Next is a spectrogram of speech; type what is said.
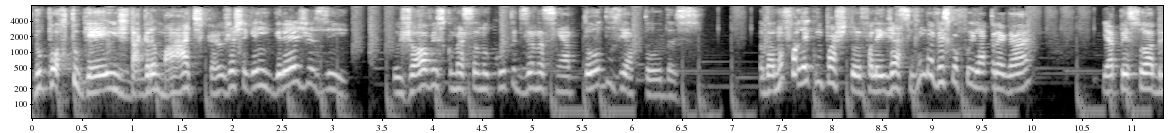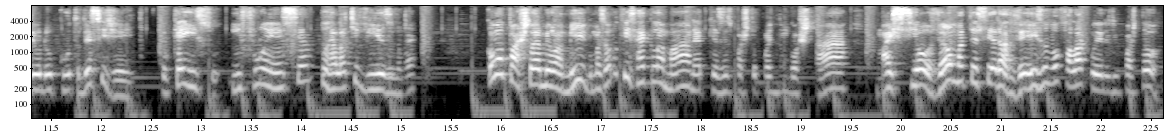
do português, da gramática. Eu já cheguei em igrejas e os jovens começando o culto dizendo assim a todos e a todas. Eu não falei com o pastor, eu falei já a segunda vez que eu fui lá pregar e a pessoa abriu no culto desse jeito. O que é isso? Influência do relativismo, né? Como o pastor é meu amigo, mas eu não quis reclamar, né? Porque às vezes o pastor pode não gostar. Mas se houver uma terceira vez, eu vou falar com ele. de pastor,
